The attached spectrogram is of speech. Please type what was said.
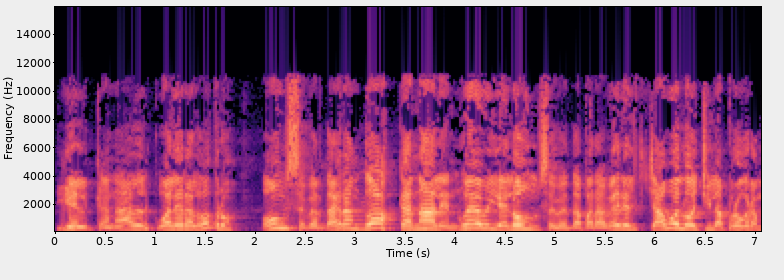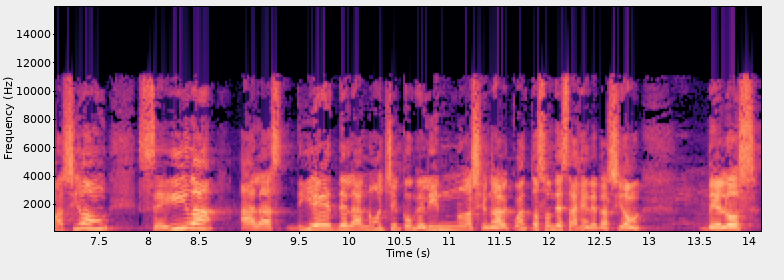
y el canal, ¿cuál era el otro? 11, ¿verdad? Eran dos canales, 9 y el 11, ¿verdad? Para ver el Chavo del 8 y la programación se iba a las 10 de la noche con el himno nacional. ¿Cuántos son de esa generación? De los,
